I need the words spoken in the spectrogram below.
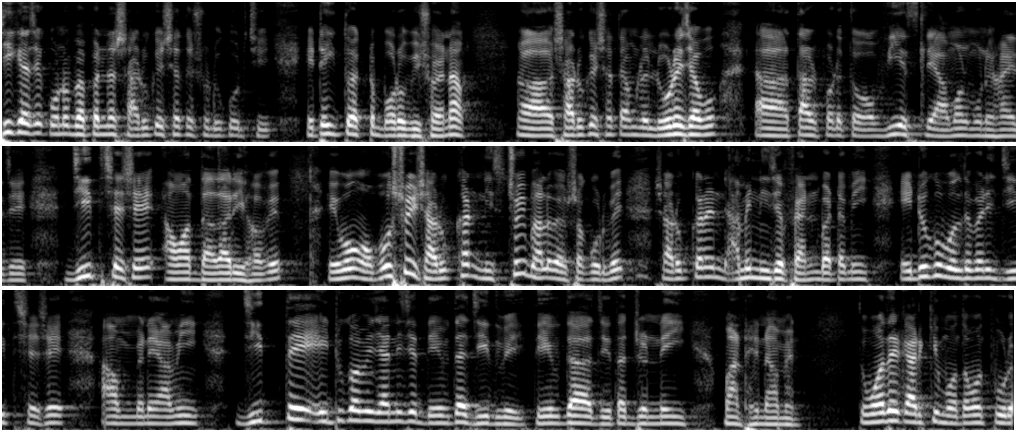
ঠিক আছে, কোনো ব্যাপার না, শাহরুখের সাথে শুরু করছি। এটাই তো একটা বড় বিষয় না। শাহরুখের সাথে আমরা লড়ে যাব। তারপরে তো অবভিয়াসলি আমার মনে হয় যে জিত শেষে আমার দাদারই হবে। এবং অবশ্যই শাহরুখ খান নিশ্চয়ই ভালো ব্যবসা করবে। শাহরুখ খানের, আমি নিজে ফ্যান বাট আমি এইটুকু বলতে পারি জিত শেষে মানে আমি জিততে এইটুকু আমি জানি যে দেবদা জিতবেই। দেবদা জেতার জন্যেই মাঠে নামেন। তোমাদের আর কি মতামত পুরো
